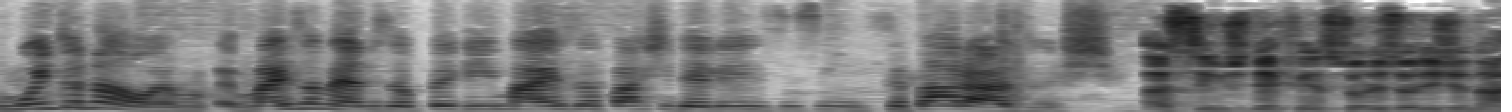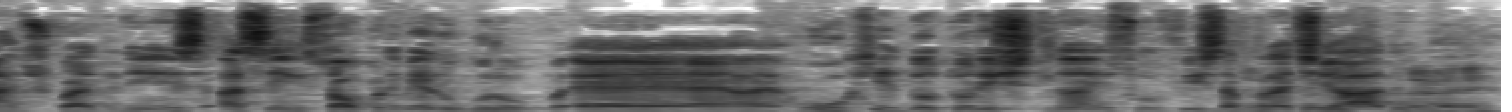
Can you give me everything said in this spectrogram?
muito não, é mais ou menos. Eu peguei mais a parte deles, assim, separados. Assim, os defensores originais dos quadrinhos, assim, só o primeiro grupo é Hulk, Doutor Estranho, Surfista Doutor Prateado Estranho,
